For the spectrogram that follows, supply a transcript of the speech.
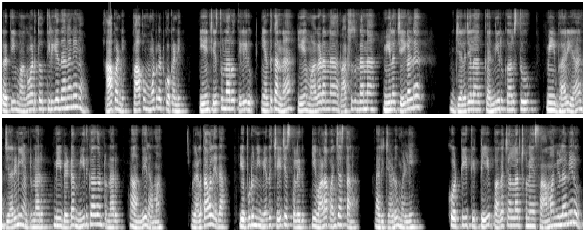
ప్రతి మగవాడితో తిరిగేదానా నేను? ఆపండి పాపం మూట కట్టుకోకండి. ఏం చేస్తున్నారో తెలీదు. ఎంతకన్నా ఏ మగాడన్నా రాక్షసుడన్నా మీలా చేయగలడా? జలజల కన్నీరు కారుస్తూ మీ భార్య జరిణి అంటున్నారు. మీ బిడ్డ మీది కాదంటున్నారు. అంది రామ. వెళతావా లేదా? ఎప్పుడు నీ మీద చేయి చేసుకోలేదు. ఇవాళ పనిచేస్తాను అరిచాడు మళ్ళీ. కొట్టి తిట్టి పగ చల్లార్చుకునే సామాన్యులా మీరు?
